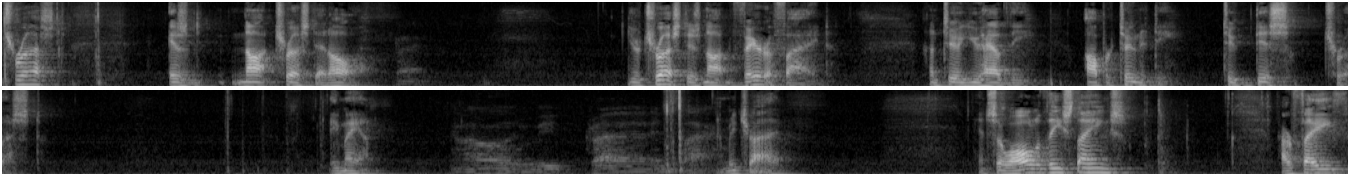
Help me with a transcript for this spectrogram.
trust, is not trust at all. Your trust is not verified until you have the opportunity to distrust. Amen. Oh. It'll be tried. And so, all of these things our faith,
